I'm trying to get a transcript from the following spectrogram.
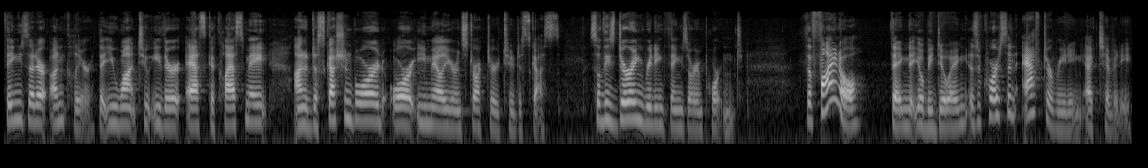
things that are unclear, that you want to either ask a classmate on a discussion board or email your instructor to discuss. So these during reading things are important. The final thing that you'll be doing is, of course, an after reading activity.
